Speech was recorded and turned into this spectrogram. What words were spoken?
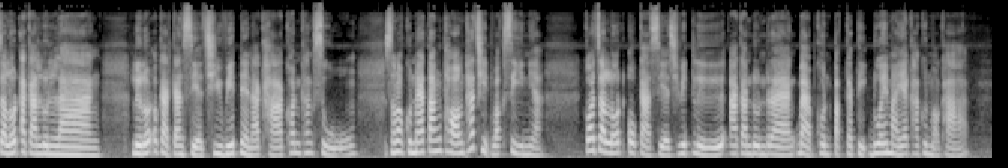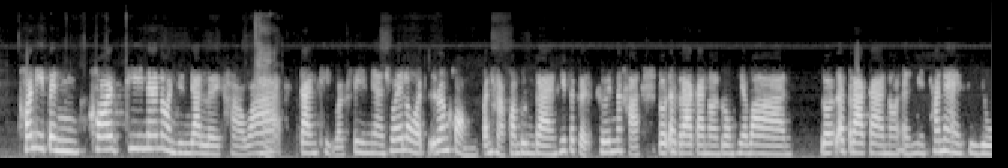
จะลดอาการรุนแรง หรือลดโอกาสการเสียชีวิตเนี่ยนะคะค่อนข้างสูงสำหรับคุณแม่ตั้งท้อง ถ้าฉีดวัคซีนเนี่ยก็จะลดโอกาสเสียชีวิต หรืออาการรุนแรงแบบคนปกติด้วยไหมคะคุณหมอคะข้อนี้เป็นข้อที่แน่นอนยืนยันเลยค่ะว่า การฉีดวัคซีนเนี่ยช่วยลดเรื่องของปัญหาความรุนแรงที่จะเกิดขึ้นนะคะ ลดอัตราการนอนโรงพยาบาล ลดอัตราการนอนแอดมิทท่านใน ICU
